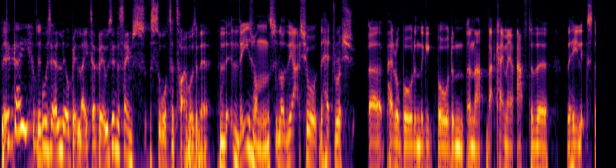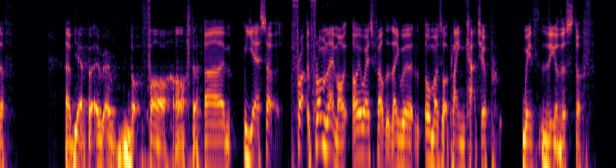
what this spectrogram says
did they? Or was it a little bit later? But it was in the same s- sort of time, wasn't it? Th these ones, like the actual the headrush uh, pedal board and the gig board and, and that that came out after the the Helix stuff. Yeah, but uh, uh, not far after. Um, yeah, so fr- from them, I, I always felt that they were almost like playing catch up with the other stuff.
